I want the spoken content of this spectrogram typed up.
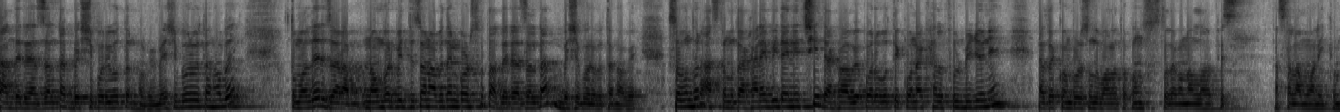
তাদের রেজাল্টটা বেশি পরিবর্তন হবে। বেশি পরিবর্তন হবে? তোমাদের যারা নম্বর বৃদ্ধির জন্য আবেদন করছ, তাদের রেজাল্টটা বেশি পরিবর্তন হবে। সো বন্ধুরা, আজকের মতো এখানে বিদায় নিচ্ছি। দেখা হবে পরবর্তী কোন এক হেল্পফুল ভিডিও নিয়ে। এতক্ষণ পর্যন্ত ভালো থাকুন, সুস্থ থাকুন। আল্লাহ হাফিজ। আসসালামু আলাইকুম।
